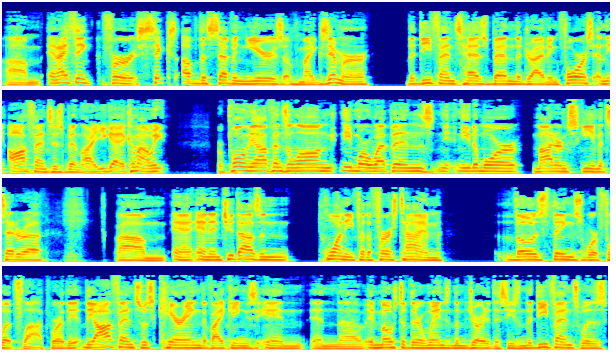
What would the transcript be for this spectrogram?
Um, and I think for six of the seven years of Mike Zimmer, the defense has been the driving force, and the offense has been all right. You got come on, we we're pulling the offense along. Need more weapons. Need a more modern scheme, etc. Um, and, and in 2020, for the first time, those things were flip flopped, where the the offense was carrying the Vikings in in uh, in most of their wins in the majority of the season. The defense was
